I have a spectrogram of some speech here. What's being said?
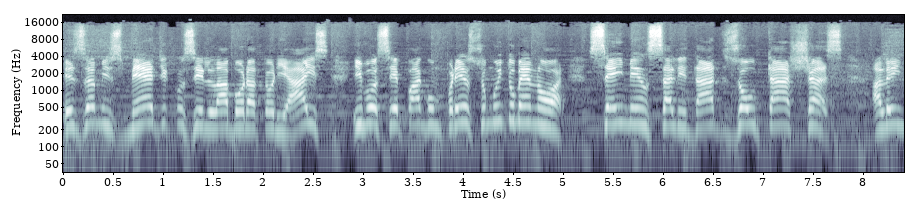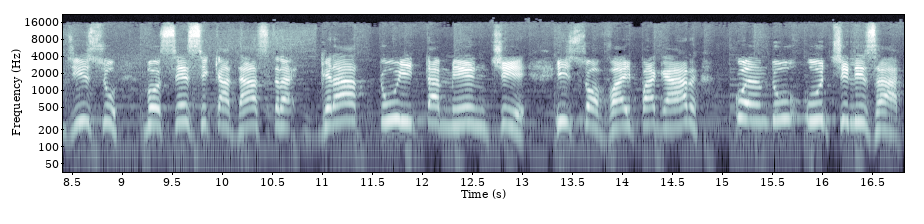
exames médicos e laboratoriais e você paga um preço muito menor, sem mensalidades ou taxas. Além disso, você se cadastra gratuitamente e só vai pagar quando utilizar.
